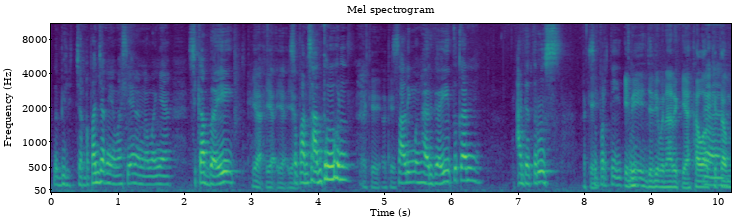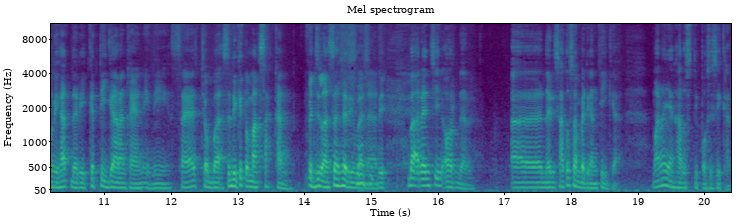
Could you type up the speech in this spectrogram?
lebih jangka panjang ya Mas ya, yang namanya sikap baik, ya, ya, ya, ya. sopan santun, Oke, oke. saling menghargai itu kan ada terus Oke. seperti itu. Ini jadi menarik ya. Kalau Nah. kita melihat dari ketiga rangkaian ini, saya coba sedikit memaksakan penjelasan dari Mbak Nari. Mbak range in order eh, dari satu sampai dengan tiga, mana yang harus diposisikan?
